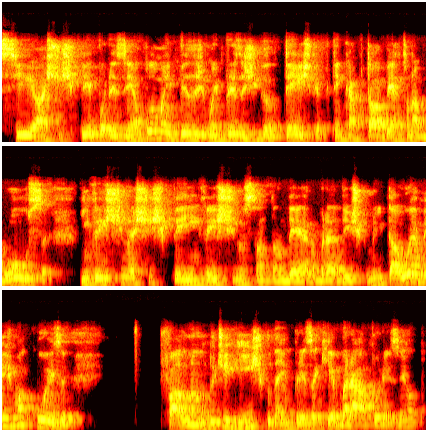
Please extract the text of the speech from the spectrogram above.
se a XP, por exemplo, é uma empresa, uma empresa gigantesca que tem capital aberto na bolsa, investir na XP, investir no Santander, no Bradesco, no Itaú é a mesma coisa. Falando de risco da empresa quebrar, por exemplo.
